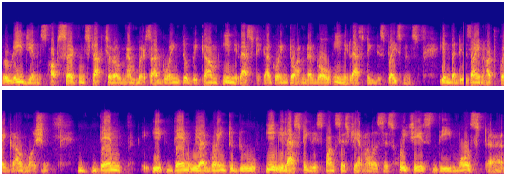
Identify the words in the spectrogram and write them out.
regions of certain structural members are going to become inelastic, are going to undergo inelastic displacements in the design earthquake ground motion, then then we are going to do inelastic response history analysis, which is the most uh,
